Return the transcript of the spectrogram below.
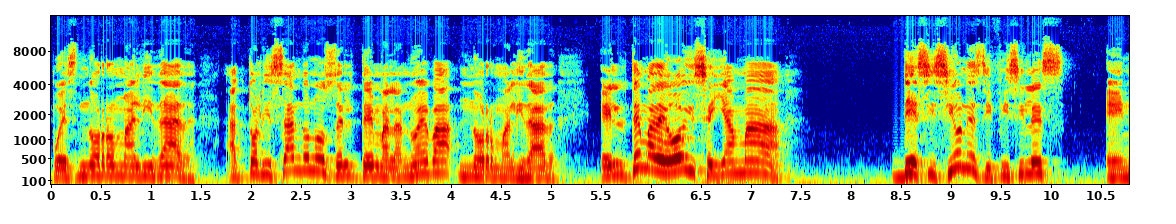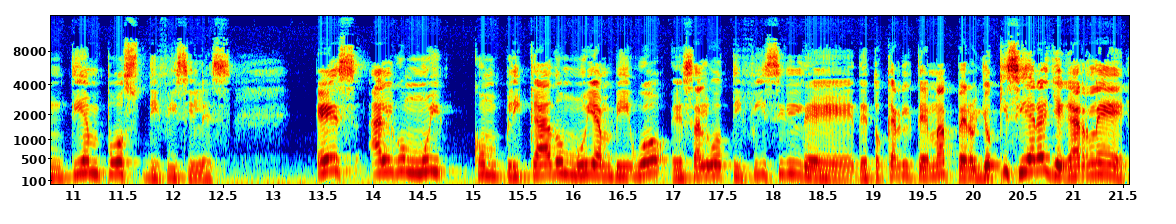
pues normalidad, actualizándonos del tema, la nueva normalidad. El tema de hoy se llama decisiones difíciles en tiempos difíciles. Es algo muy complicado, muy ambiguo, es algo difícil de, de, tocar el tema, pero yo quisiera llegarle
